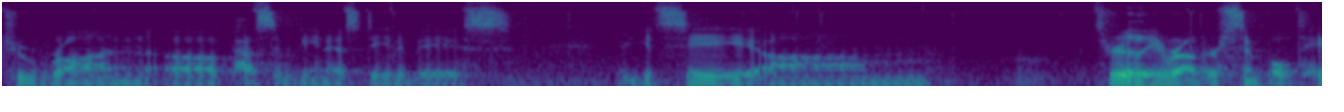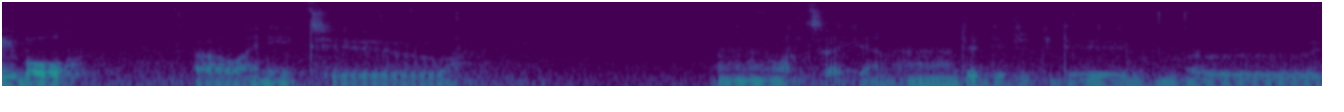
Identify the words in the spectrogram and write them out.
to run a passive DNS database. You can see um, it's really a rather simple table. Oh, I need to, uh, one second, uh, do, do, do, mode,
